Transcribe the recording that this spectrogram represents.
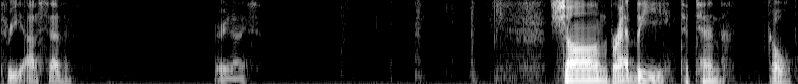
Three out of seven. Very nice. Shaun Bradley to 10. Gold.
